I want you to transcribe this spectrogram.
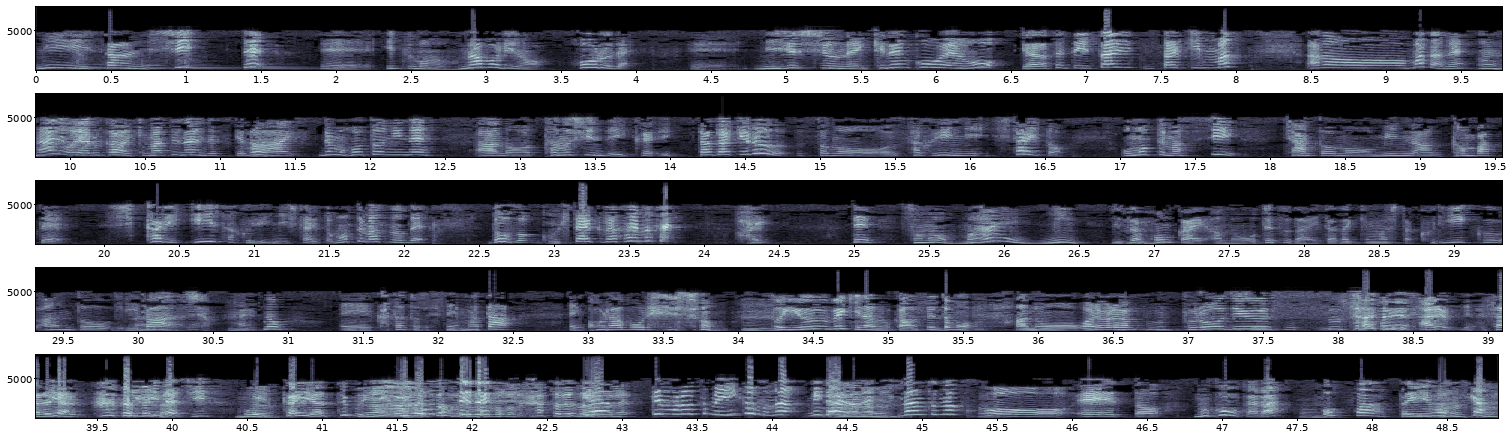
2、3、4で、えーいつもの船堀のホールで、えー20周年記念公演をやらせていただきます。あのーまだね、うん何をやるかは決まってないんですけど、はいでも本当にね、あの、楽しんでいただける、その、作品にしたいと思ってますし、ちゃんともうみんな頑張って、しっかりいい作品にしたいと思ってますので、どうぞご期待くださいませ。はい。で、その前に、実は今回、あの、お手伝いいただきました、クリークリバー社はいの、えー方とですね、また、えーコラボレーショうん。ンと言うべきなのか、それとも、あの、我々がプロデュースされ されるされる。君たち、もう一回やってもいいようんってね、やってもらってもいいかもな、みたいなね、うん。なんとなくこう、えっ、と、向こうからうん。オファーと言いますか、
